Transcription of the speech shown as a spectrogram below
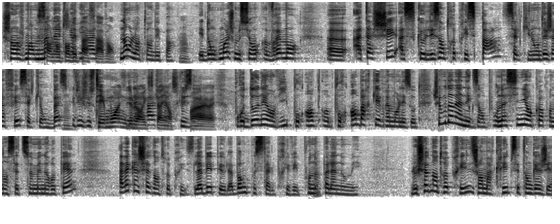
changement ça, on l'entendait pas ça avant. Non, on l'entendait pas. Hum. Et donc moi, je me suis vraiment euh, attachée à ce que les entreprises parlent, celles qui l'ont déjà fait, celles qui ont basculé hum. justement. Témoignent de leur expérience. Pour donner envie, pour, pour embarquer vraiment les autres. Je vais vous donner un exemple. On a signé encore pendant cette semaine européenne avec un chef d'entreprise, la BPE, la Banque Postale Privée, pour ne pas la nommer. Le chef d'entreprise, Jean-Marc Ribes, s'est engagé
